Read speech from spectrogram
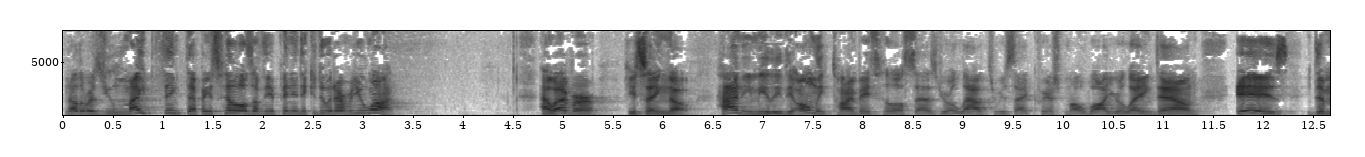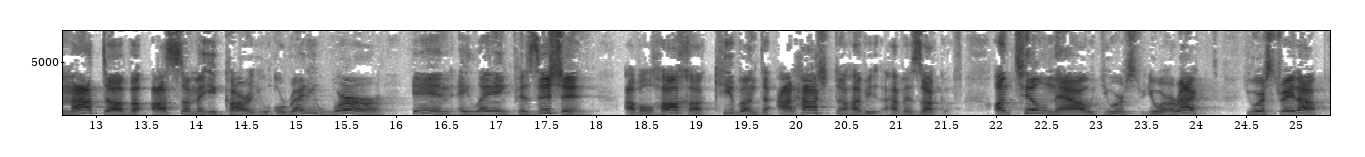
In other words, you might think that Beis Hillel is of the opinion that you can do whatever you want. However, he's saying no. Hani Mili, the only time Beis Hillel says you're allowed to recite Kriyashma while you're laying down is demata va'asa me'ikara. You already were in a laying position. Avalhacha kivan da'adhashta havezakov. Until now, you were, you were erect. You were straight up.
